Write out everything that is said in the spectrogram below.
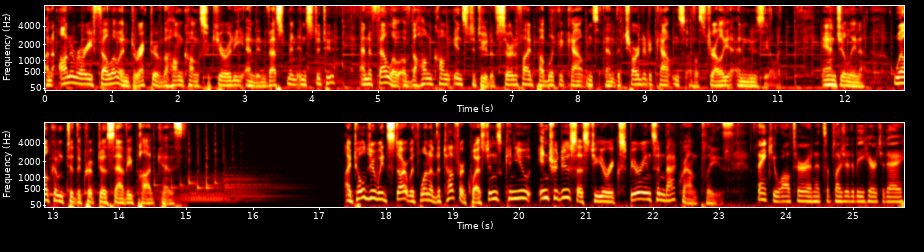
an honorary fellow and director of the Hong Kong Security and Investment Institute, and a fellow of the Hong Kong Institute of Certified Public Accountants and the Chartered Accountants of Australia and New Zealand. Angelina, welcome to the Crypto Savvy podcast. I told you we'd start with one of the tougher questions. Can you introduce us to your experience and background, please? Thank you, Walter, and it's a pleasure to be here today.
